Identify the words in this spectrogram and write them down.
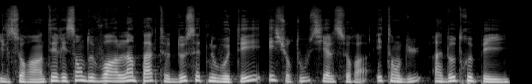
Il sera intéressant de voir l'impact de cette nouveauté et surtout si elle sera étendue à d'autres pays.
